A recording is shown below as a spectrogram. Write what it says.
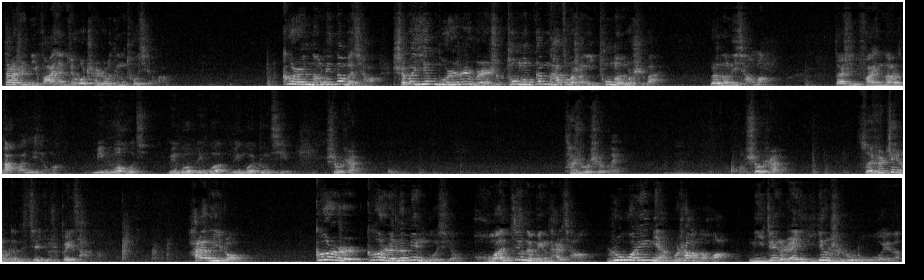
但是你发现最后陈寿亭吐血了，个人能力那么强，什么英国人、日本人是通通跟他做生意，通通都失败，那能力强嘛？但是你发现当时大环境行吗？民国后期，民国、民国、民国中期，是不是？他是不是吃亏？是不是？所以说这种人的结局是悲惨的。还有一种。个人个人的命不行，环境的命太强。如果你撵不上的话，你这个人一定是碌碌无为的。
